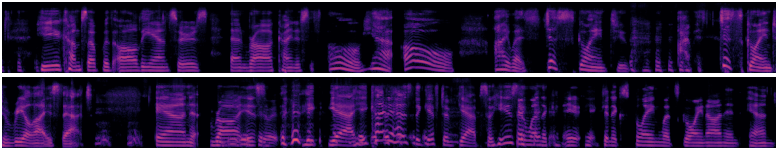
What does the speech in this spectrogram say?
he comes up with all the answers and Ra kind of says, oh yeah, oh, I was just going to, I was just going to realize that. And Ra is, he, yeah, he kind of has the gift of gab. So he's the one that can, eh, eh, can explain what's going on and, and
